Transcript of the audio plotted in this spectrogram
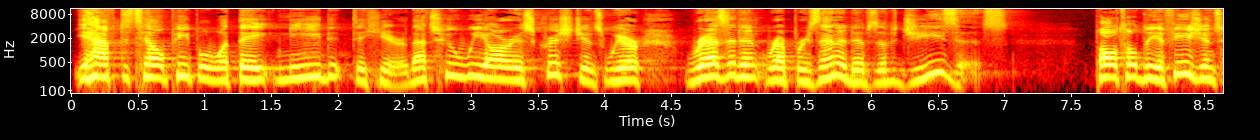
You have to tell people what they need to hear. That's who we are as Christians. We are resident representatives of Jesus. Paul told the Ephesians,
